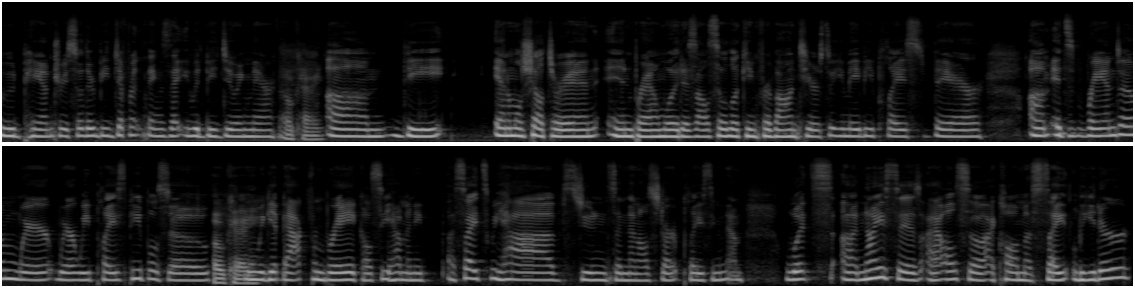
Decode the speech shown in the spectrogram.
food pantry. So there'd be different things that you would be doing there. Okay. Um, the animal shelter in in Brownwood is also looking for volunteers. So you may be placed there. Um, it's random where where we place people. So okay. when we get back from break, I'll see how many uh, sites we have, students, and then I'll start placing them. What's uh, nice is I also I call them a site leader,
